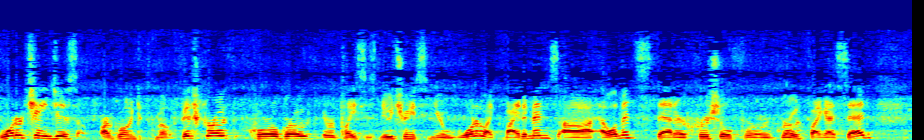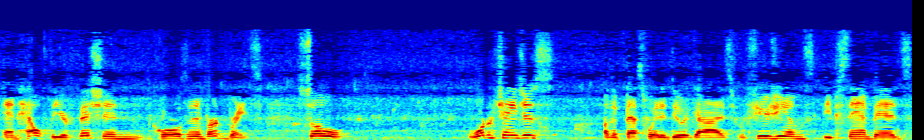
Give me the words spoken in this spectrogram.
Water changes are going to promote fish growth, coral growth. It replaces nutrients in your water like vitamins, uh, elements that are crucial for growth, like I said, and health of your fish and corals and invertebrates. So, water changes are the best way to do it, guys. Refugiums, deep sand beds,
